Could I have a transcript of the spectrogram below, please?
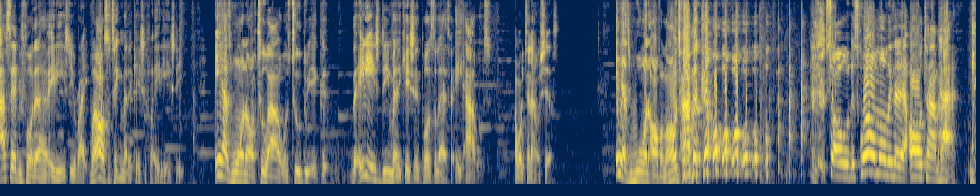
I've said before that I have ADHD, right? Well, I also take medication for ADHD. It has worn off two hours, two, three. The ADHD medication is supposed to last for eight hours. I work 10 hour shifts. It has worn off a long time ago. so the squirrel moment is at an all time high.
